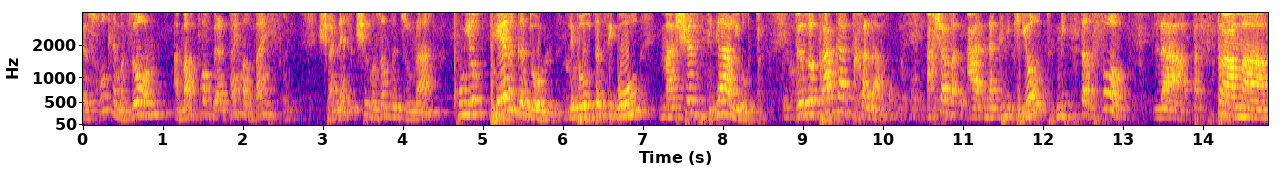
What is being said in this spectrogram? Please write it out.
לזכות למזון אמר כבר ב-2014 שהנזק של מזון ותזונה הוא יותר גדול לבריאות הציבור מאשר סיגריות, וזאת רק ההתחלה. עכשיו, הנקניקיות מצטרפות לפסטרמה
